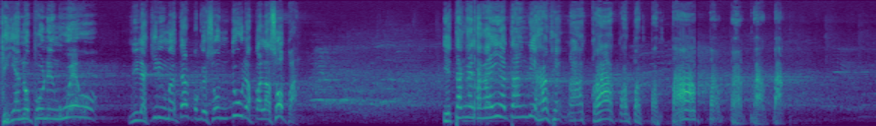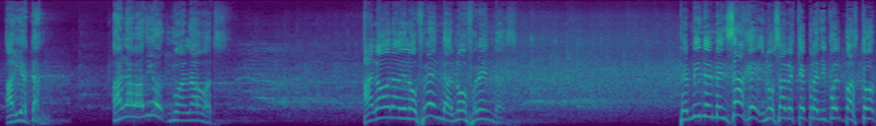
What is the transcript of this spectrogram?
que ya no ponen huevo ni la quieren matar porque son duras para la sopa. Y están en la gallina tan viejas. Ahí están. Alaba a Dios, no alabas. A la hora de la ofrenda, no ofrendas. Termina el mensaje y no sabes qué predicó el pastor.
